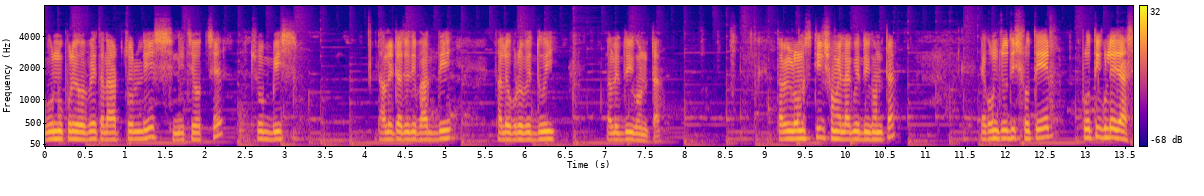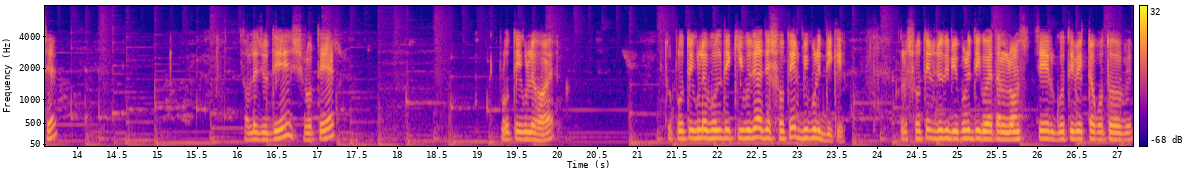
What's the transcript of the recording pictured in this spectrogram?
গুণ উপরে হবে তাহলে আটচল্লিশ, নিচে হচ্ছে চব্বিশ। তাহলে এটা যদি ভাগ দিই, তাহলে উপরে হবে দুই, তাহলে দুই ঘণ্টা। তাহলে লঞ্চটির সময় লাগবে দুই ঘণ্টা। এখন যদি স্রোতের প্রতিকূলে আসে, তাহলে যদি স্রোতের প্রতিকূলে হয়, তো প্রতিকূলে বলতে কি বোঝায়? যে স্রোতের বিপরীত দিকে। তাহলে স্রোতের যদি বিপরীত দিকে হয়, তাহলে লঞ্চের গতিবেগটা কত হবে?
